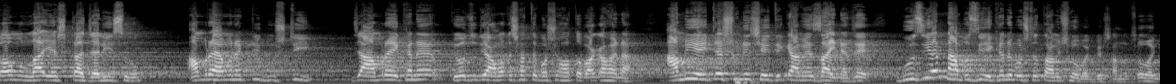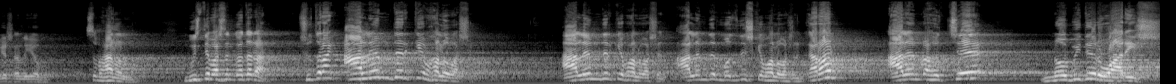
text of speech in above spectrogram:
কমুল্লাহ ইয়স্কা জালিস আমরা এমন একটি গোষ্ঠী যে আমরা এখানে কেউ যদি আমাদের সাথে বসে হতবাগা হয় না, আমি এইটা শুনি সেই থেকে আমি যাই না যে বুঝি আর না বুঝি এখানে বসতে তো আমি সৌভাগ্যশালী সৌভাগ্যশালী হব। সুবহানাল্লাহ। বুঝতে পারছেন কথাটা? সুতরাং আলেমদেরকে ভালোবাসেন আলেমদেরকে ভালোবাসেন, আলেমদের মজলিসকে ভালোবাসেন। কারণ আলেমরা হচ্ছে নবীদের ওয়ারিস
